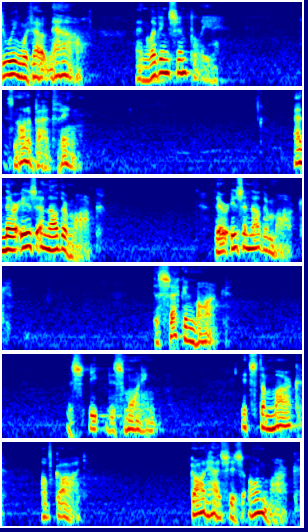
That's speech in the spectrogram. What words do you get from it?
doing without now and living simply is not a bad thing. And there is another mark. There is another mark. The second mark this, this morning, it's the mark of God. God has his own mark.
